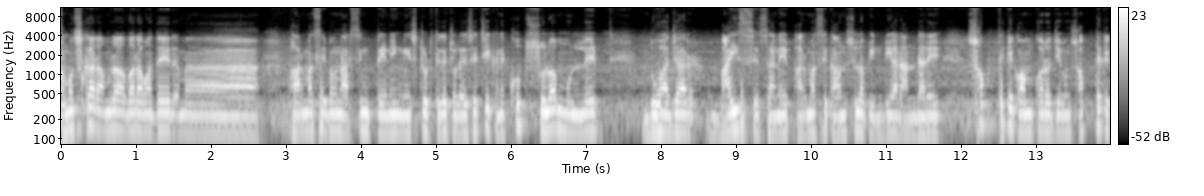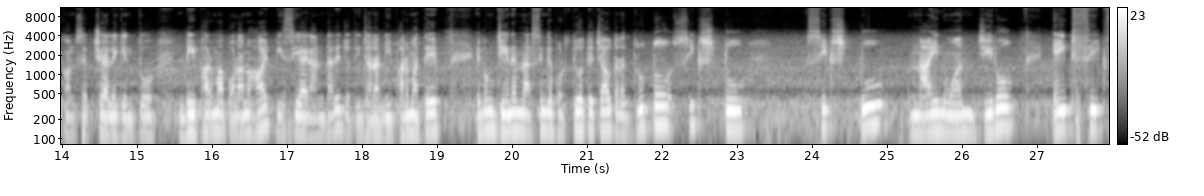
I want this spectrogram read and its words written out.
নমস্কার, আমরা আবার আমাদের ফার্মাসি এবং নার্সিং ট্রেনিং ইনস্টিটিউট থেকে চলে এসেছি। এখানে খুব সুলভ মূল্যে দু হাজার বাইশ সেশানে ফার্মাসি কাউন্সিল অফ ইন্ডিয়ার আন্ডারে সব থেকে কম খরচ এবং সব থেকে কনসেপচুয়ালি কিন্তু ডি ফার্মা পড়ানো হয় পিসিআইয়ের আন্ডারে। যদি যারা ডি ফার্মাতে এবং জিএনএম নার্সিংয়ে ভর্তি হতে চাও, তারা দ্রুত six two six two nine one zero eight six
